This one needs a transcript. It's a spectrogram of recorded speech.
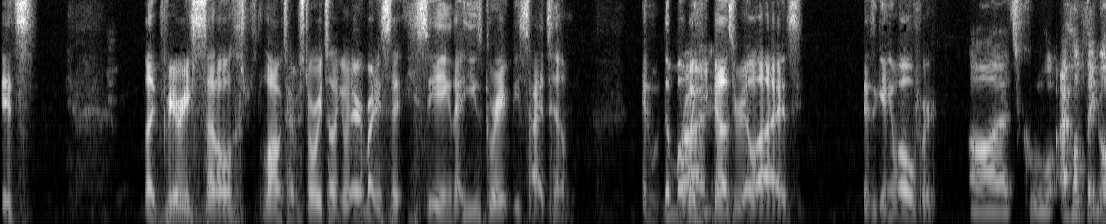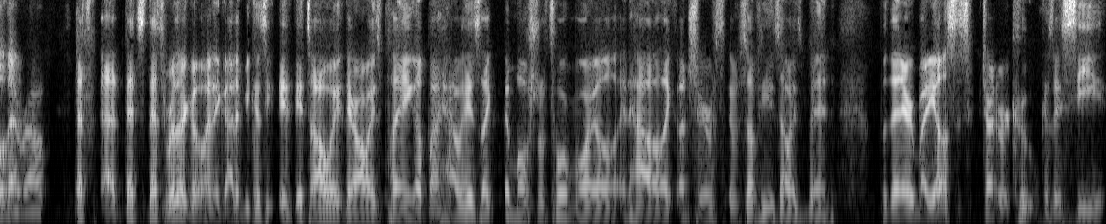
It's like very subtle long term storytelling of everybody see- seeing that he's great besides him, and the moment he does realize, is game over. Oh, that's cool. I hope they go that route. That's uh, that's that's where they're going. They got it because he, it, it's always they're always playing up on how his like emotional turmoil and how like unsure of himself he's always been. But then everybody else is trying to recruit him because they see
